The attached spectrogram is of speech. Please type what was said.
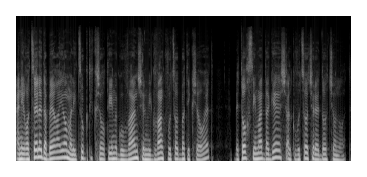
אני רוצה לדבר היום על ייצוג תקשורתי מגוון של מגוון קבוצות בתקשורת, בתוך שימת דגש על קבוצות של עדות שונות.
